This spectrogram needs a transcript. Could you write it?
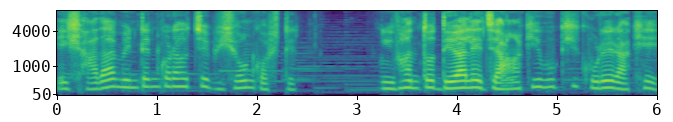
এই সাদা মেনটেন করা হচ্ছে ভীষণ কষ্টের। ইভান তো দেয়ালে যা আঁকিবুকি করে রাখে।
